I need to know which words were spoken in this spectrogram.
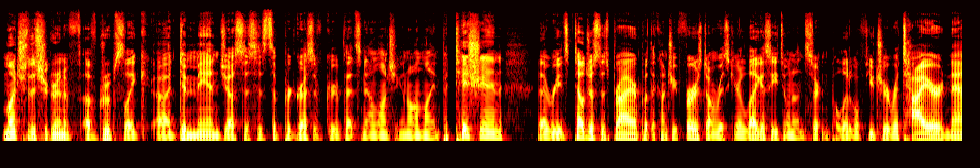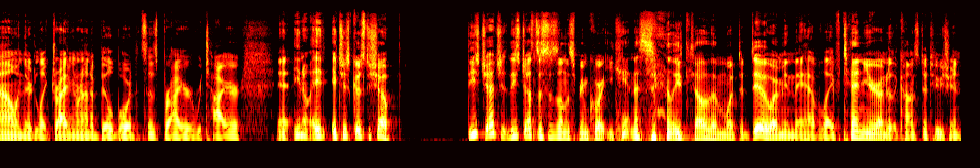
Much to the chagrin of, of groups like uh, Demand Justice, is the progressive group that's now launching an online petition that reads Tell Justice Breyer, put the country first, don't risk your legacy to an uncertain political future, retire now. And they're like driving around a billboard that says Breyer, retire. And, you know, it, it just goes to show these judges, these justices on the Supreme Court, you can't necessarily tell them what to do. I mean, they have life tenure under the Constitution,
